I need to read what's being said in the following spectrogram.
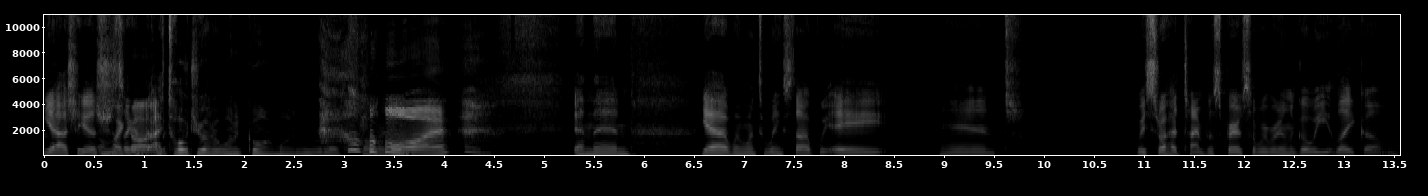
Yeah, she is. Oh She's my like, I told you I don't want to go on one. We were like, sorry. And then, yeah, we went to Wingstop. We ate, and we still had time to spare, so we were gonna go eat like um,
